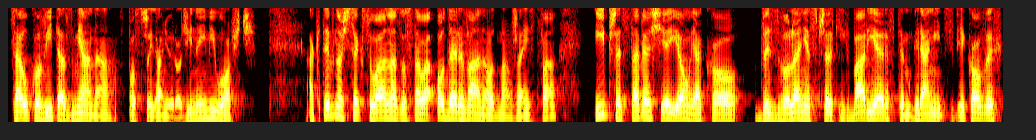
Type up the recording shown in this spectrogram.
całkowita zmiana w postrzeganiu rodziny i miłości. Aktywność seksualna została oderwana od małżeństwa i przedstawia się ją jako wyzwolenie z wszelkich barier, w tym granic wiekowych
